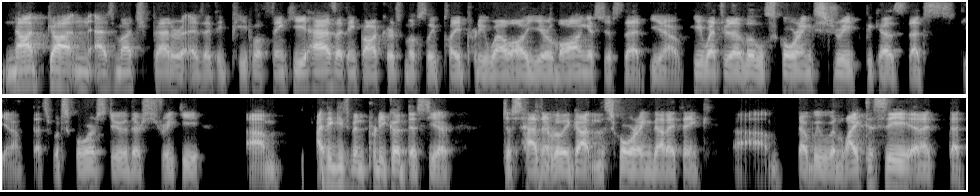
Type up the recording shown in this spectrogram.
not gotten as much better as I think people think he has. I think Boedker's mostly played pretty well all year long. It's just that you know he went through that little scoring streak because that's you know that's what scores do. They're streaky. Um, I think he's been pretty good this year. Just hasn't really gotten the scoring that I think um, that we would like to see, and I, that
